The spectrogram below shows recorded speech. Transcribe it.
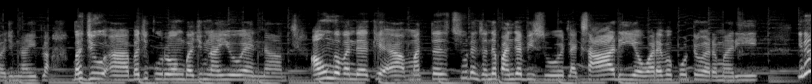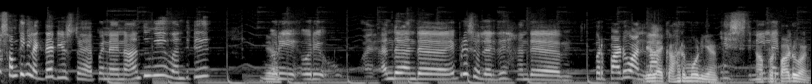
பஜு மலாயு பஜு பஜு குரோங் பஜு மலாயு அண்ட் அவங்க வந்து மத்த ஸ்டூடெண்ட்ஸ் வந்து Punjabi suit like sari whatever போட்டு வர மாதிரி. You know something like that used to happen and அதுவே வந்துட்டு. ஒரு ஒரு அந்த அந்த எப்படி சொல்றது? அந்த ஒரு படுவான் லைக் ஹார்மோனியன் அப்புறம் பாடுவான்.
